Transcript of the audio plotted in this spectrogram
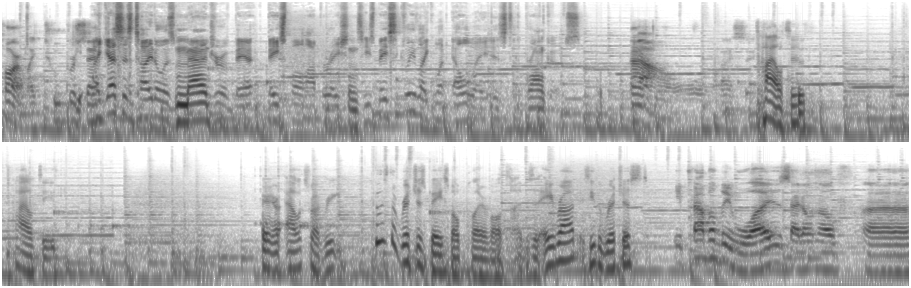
part? Like two percent. I guess his title is manager of ba- baseball operations. He's basically like what Elway is to the Broncos. Ow. I see. Tile tooth. Tile teeth. Hey, Alex Rodriguez. Who's the richest baseball player of all time? Is it A Rod? Is he the richest? He probably was. I don't know. If, uh,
